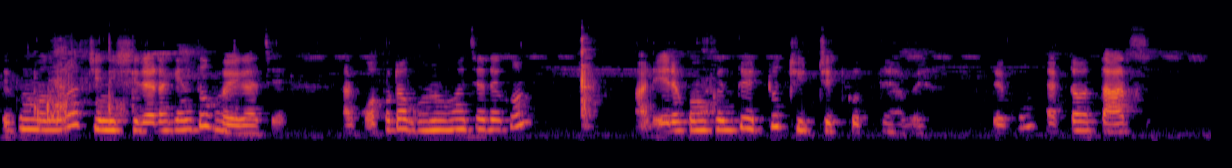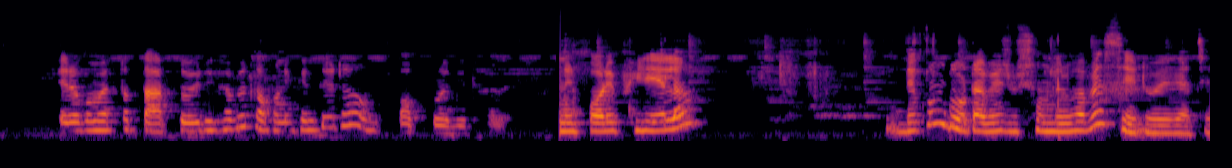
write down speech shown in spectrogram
দেখুন বন্ধুরা, চিনির শিরাটা কিন্তু হয়ে গেছে। আর কতটা ঘন হয়েছে দেখুন। আর এরকম কিন্তু একটু চিটচিট করতে হবে। দেখুন, একটা তার, এরকম একটা তার তৈরি হবে, তখনই কিন্তু এটা অফ করে দিতে হবে। পরে ফিরে এলাম। দেখুন, ডোটা বেশ সুন্দরভাবে সেট হয়ে গেছে।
